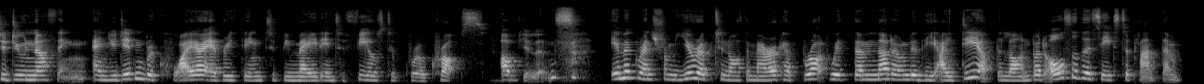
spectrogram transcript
to do nothing and you didn't require everything to be made into fields to grow crops. Opulence. Immigrants from Europe to North America brought with them not only the idea of the lawn but also the seeds to plant them.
